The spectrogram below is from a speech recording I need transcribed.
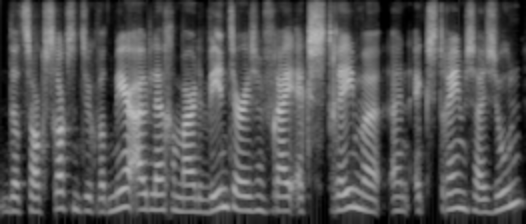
dat zal ik straks natuurlijk wat meer uitleggen, maar de winter is een vrij extreme, een extreem seizoen.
